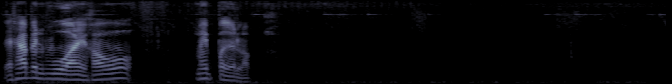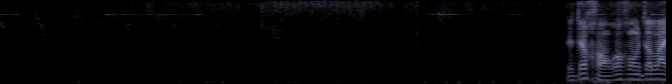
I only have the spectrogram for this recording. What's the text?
แต่ถ้าเป็นวัวเนี่ยเขาไม่เปิดหรอก เดี๋ยวเจ้าของก็คงจะไล่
